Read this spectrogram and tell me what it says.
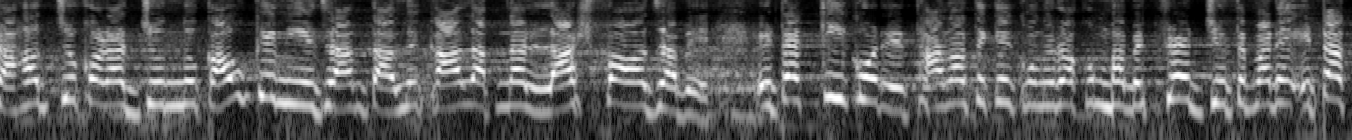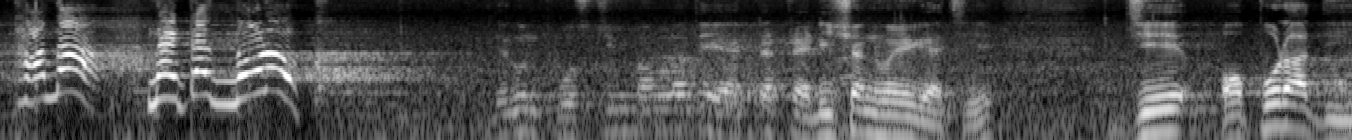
সাহায্য করার জন্য কাউকে নিয়ে যান তাহলে কাল আপনার লাশ পাওয়া যাবে। এটা কি করে? থানা থেকে কোনো রকম ভাবে থ্রেট যেতে পারে? এটা থানা না এটা নরক? দেখুন পশ্চিমবাংলাতে একটা ট্র্যাডিশন হয়ে গেছে যে অপরাধী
